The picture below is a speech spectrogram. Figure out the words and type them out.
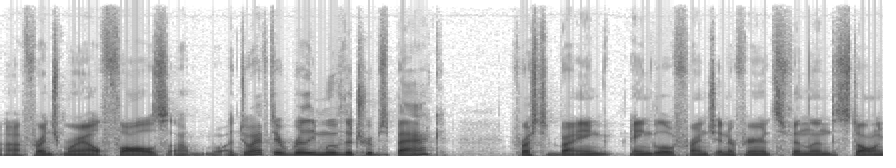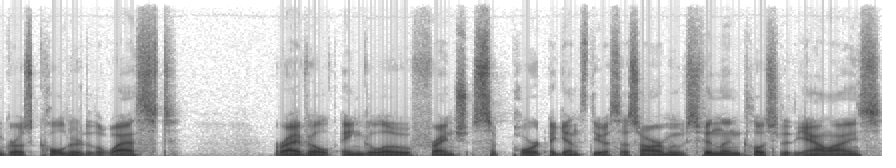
Uh, French morale falls. Uh, do I have to really move the troops back? Frustrated by Ang- Anglo French interference, Finland, Stalin grows colder to the west. Rival Anglo French support against the USSR moves Finland closer to the Allies.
